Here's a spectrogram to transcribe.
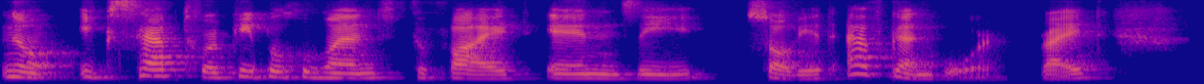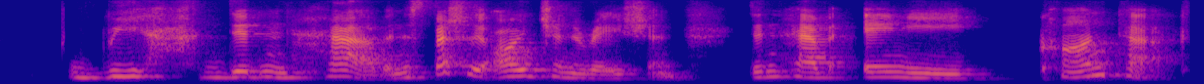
no, except for people who went to fight in the Soviet-Afghan war, right? We didn't have, and especially our generation, didn't have any contact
